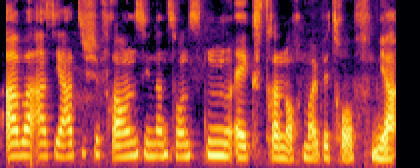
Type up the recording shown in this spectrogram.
Aber asiatische Frauen sind ansonsten extra nochmal betroffen, ja.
